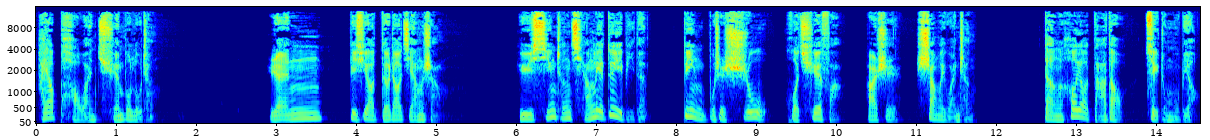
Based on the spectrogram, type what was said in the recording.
还要跑完全部路程。人必须要得着奖赏，与形成强烈对比的，并不是失误或缺乏，而是尚未完成，等候要达到最终目标。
